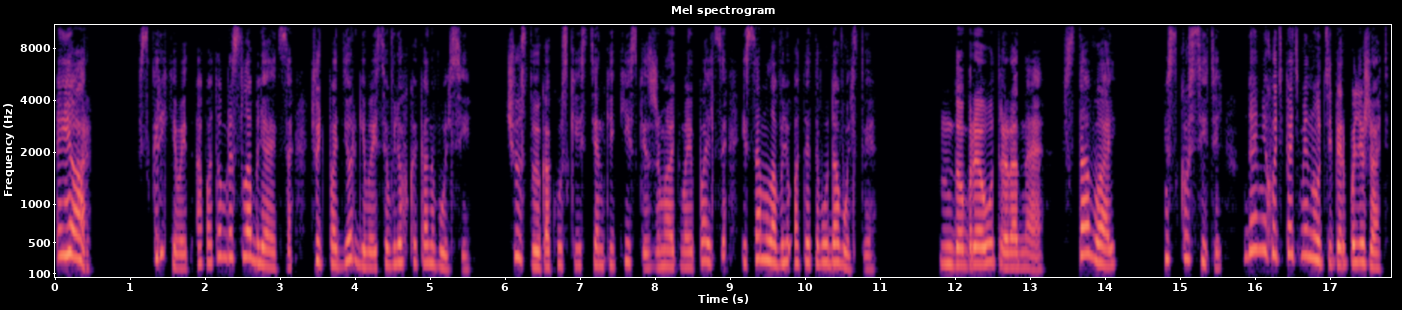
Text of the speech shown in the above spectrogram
«Яр!» — вскрикивает, а потом расслабляется, чуть подергиваясь в легкой конвульсии. Чувствую, как узкие стенки киски сжимают мои пальцы, и сам ловлю от этого удовольствие. «Доброе утро, родная! Вставай!» «Искуситель, дай мне хоть пять минут теперь полежать!»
